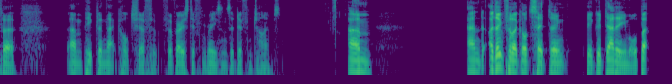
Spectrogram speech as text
for um, people in that culture for, for various different reasons at different times. Um, and I don't feel like God said don't be a good dad anymore, but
